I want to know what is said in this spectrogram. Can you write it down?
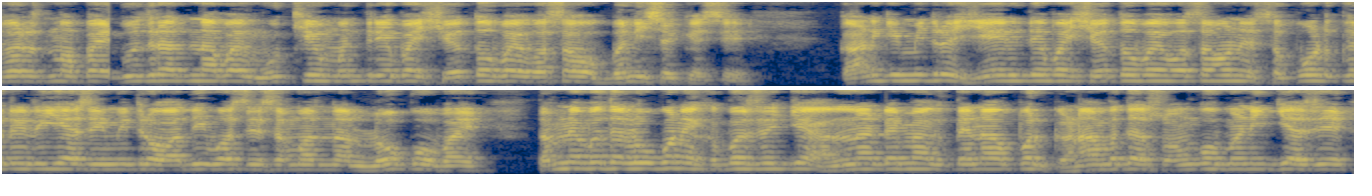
વર્ષમાં ભાઈ ગુજરાતના ભાઈ મુખ્યમંત્રી ભાઈ શેતોભાઈ વસાવો બની શકે છે કારણ કે મિત્રો, જે રીતે ભાઈ શેતોભાઈ વસાવાને સપોર્ટ કરી રહ્યા છે મિત્રો, આદિવાસી સમાજના લોકો ભાઈ, તમને બધા લોકોને ખબર છે કે હાલના ટાઈમમાં તેના ઉપર ઘણા બધા સોંગો બની ગયા છે.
